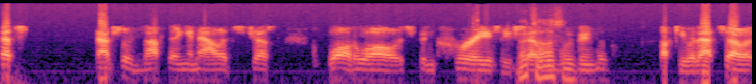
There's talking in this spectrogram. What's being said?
that's absolutely nothing. And now it's just wall to wall. It's been crazy. That's so awesome. we've been lucky with that. So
